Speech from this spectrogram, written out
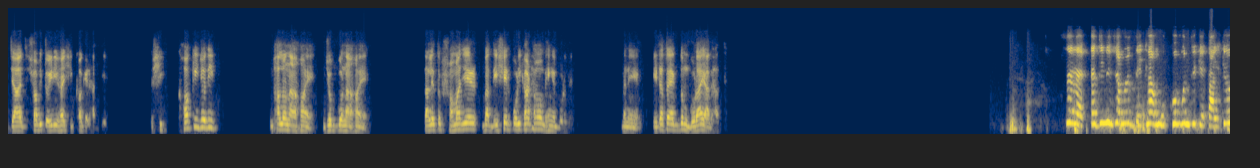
জাজ সবই তৈরি হয় শিক্ষকের হাত দিয়ে। শিক্ষকই যদি ভালো না হয়, যোগ্য না হয়, তাহলে তো সমাজের বা দেশের পরিকাঠামো ভেঙে পড়বে। মানে এটা তো একদম গোড়ায় আঘাত। স্যার, একটা জিনিস আমরা দেখলাম মুখ্যমন্ত্রীকে, কালকেও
